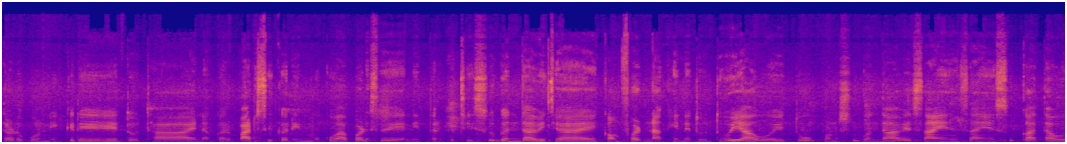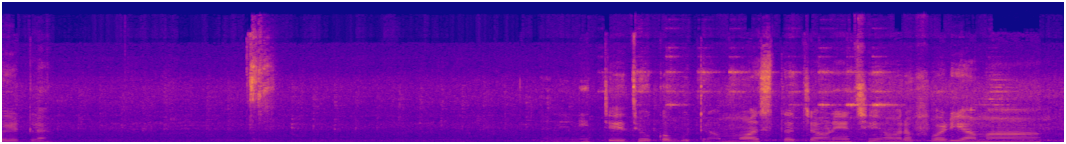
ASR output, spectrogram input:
તડકો નીકળે તો થાય, નકર પારસી કરીને મૂકવા પડશે, નહીતર પછી સુગંધ આવી જાય. કમ્ફર્ટ નાખીને તો ધોયા હોય, તો પણ સુગંધ આવે સાયન્સ સાયન્સ સુકાતા હોય એટલે. નીચે જો કબૂતરા મસ્ત ચણે છે અમારા ફળિયામાં.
